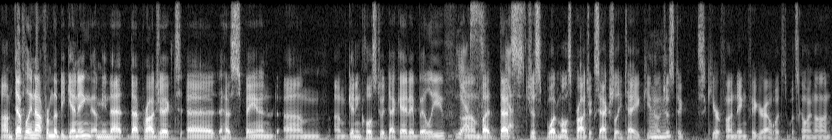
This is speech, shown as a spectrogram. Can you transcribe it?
um, definitely not from the beginning. I mean that that project uh, has spanned um, um, getting close to a decade, I believe. Yes. Um, but that's yes. just what most projects actually take. You know, mm-hmm. just to secure funding, figure out what's what's going on.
